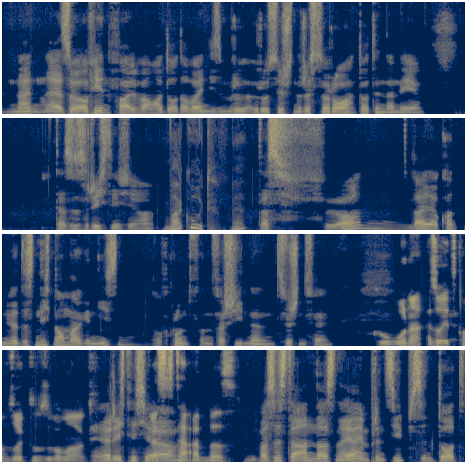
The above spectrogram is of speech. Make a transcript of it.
Nein, also auf jeden Fall waren wir dort aber in diesem ru- russischen Restaurant dort in der Nähe. Das ist richtig, ja. War gut. Ja? Das, ja, leider konnten wir das nicht nochmal genießen, aufgrund von verschiedenen Zwischenfällen. Corona, also jetzt kommt zurück zum Supermarkt. Äh, richtig, ja. Was ist da anders? Was ist da anders? Naja, im Prinzip sind dort,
